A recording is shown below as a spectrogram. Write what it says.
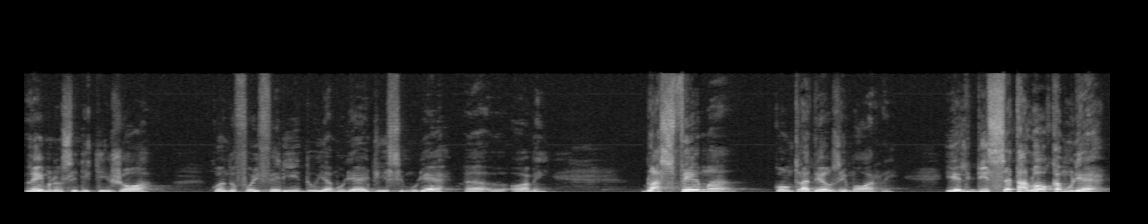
Lembram-se de que Jó, quando foi ferido, e a mulher disse: mulher, uh, homem, blasfema contra Deus e morre. E ele disse: Você está louca, mulher?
